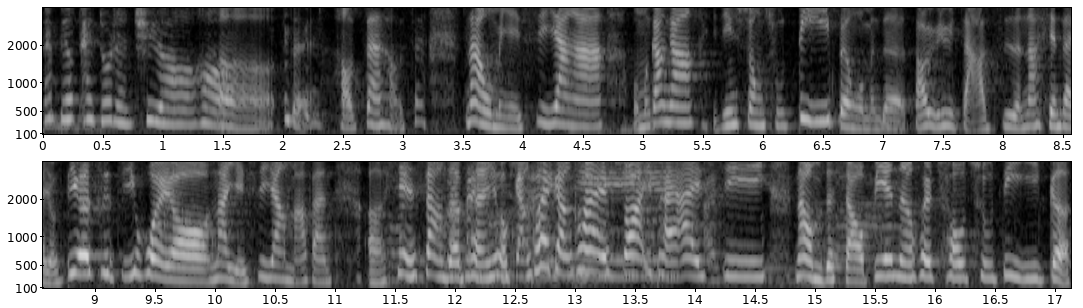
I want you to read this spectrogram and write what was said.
但不要太多人去哦，哈。呃，对，好赞好赞。那我们也是一样啊，我们刚刚已经送出第一本我们的岛屿绿杂志了，那现在有第二次机会哦，那也是一样，麻烦呃线上的朋友赶快赶快刷一排爱心。那我们的小编呢会抽出第一个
